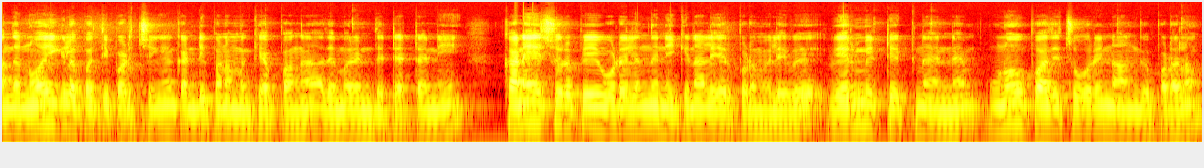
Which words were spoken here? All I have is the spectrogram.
அந்த நோய்களை பற்றி படிச்சிங்க கண்டிப்பாக நம்ம கேட்பாங்க. அதே மாதிரி இந்த டெட்டனி கணைய சுரப்பியை உடலிருந்து நீக்கினால் ஏற்படும் விளைவு. வெர்மி டெக்னா என்ன? உணவு பாதிச்சோரின் நான்கு படலம்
